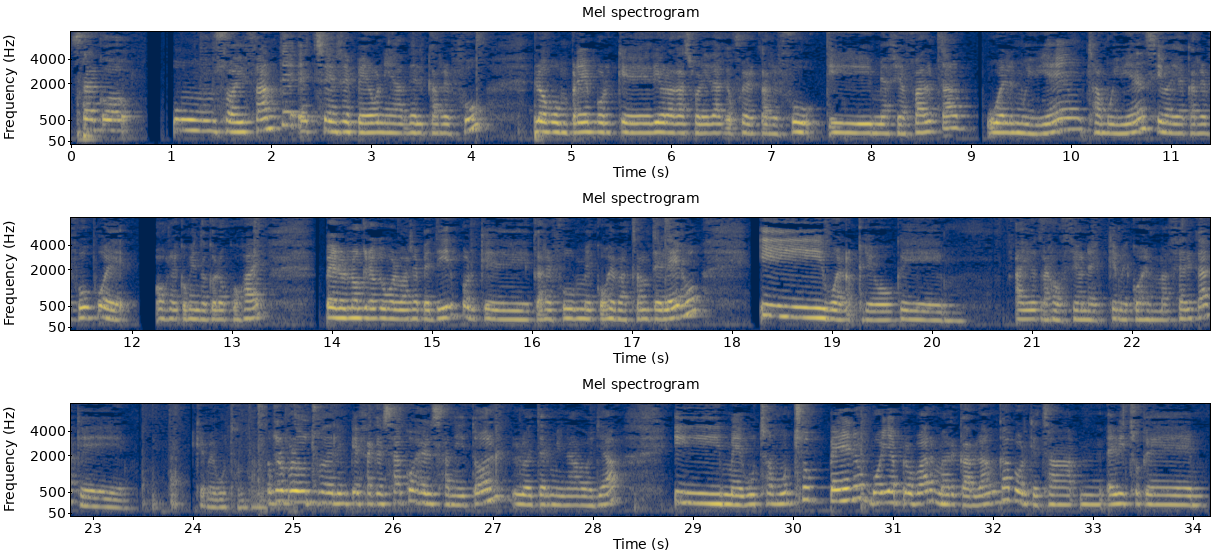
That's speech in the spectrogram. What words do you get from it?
Saco un suavizante, este es de Peonia del Carrefour. Lo compré porque dio la casualidad que fue al Carrefour y me hacía falta huele muy bien, está muy bien. Si vais a Carrefour, pues os recomiendo que lo cojáis. Pero no creo que vuelva a repetir porque Carrefour me coge bastante lejos. Y bueno, creo que hay otras opciones que me cogen más cerca que, que me gustan tanto. Otro producto de limpieza que saco es el Sanitol, lo he terminado ya y me gusta mucho, pero voy a probar marca blanca porque está, mm, he visto que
